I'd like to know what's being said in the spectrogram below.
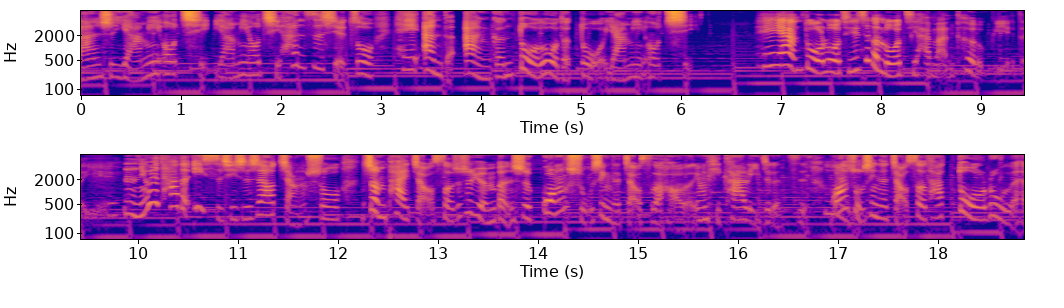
答案是亚米欧奇，亚米欧奇汉字写作黑暗的暗跟堕落的堕，亚米欧奇。黑暗堕落，其实这个逻辑还蛮特别的耶。嗯，因为它的意思其实是要讲说正派角色，就是原本是光属性的角色，好了，用 hikari 这个字，光属性的角色，他堕入了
